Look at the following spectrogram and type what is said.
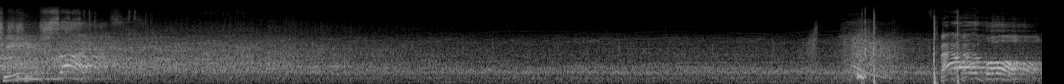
Change sides. Foul ball.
